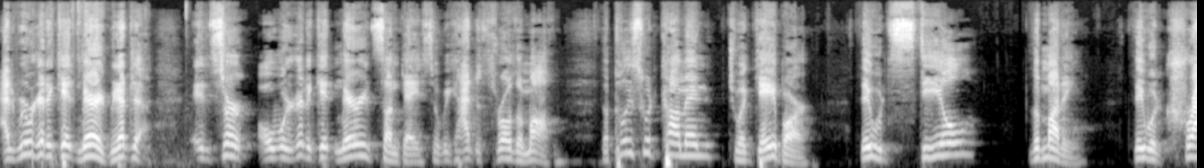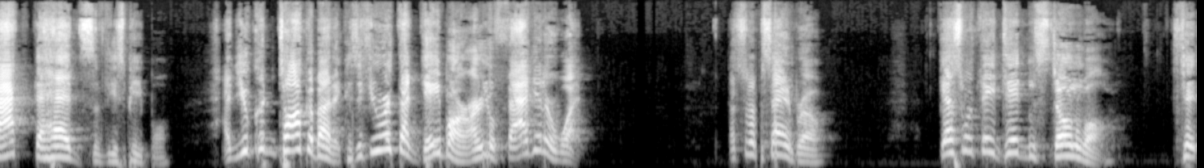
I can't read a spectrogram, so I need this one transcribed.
and we were going to get married. We had to insert, oh, we're going to get married someday. So we had to throw them off. The police would come in to a gay bar. They would steal the money. They would crack the heads of these people. And you couldn't talk about it because if you were at that gay bar, are you a faggot or what? That's what I'm saying, bro. Guess what they did in Stonewall? They-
